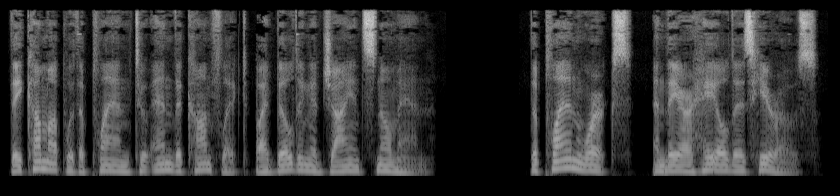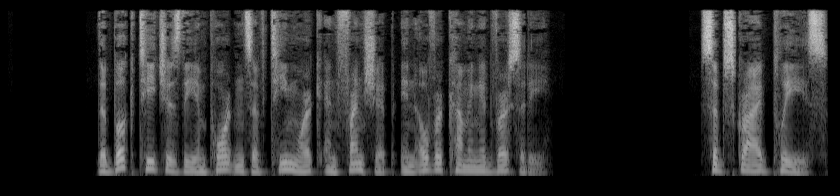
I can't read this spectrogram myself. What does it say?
they come up with a plan to end the conflict by building a giant snowman. The plan works, and they are hailed as heroes. The book teaches the importance of teamwork and friendship in overcoming adversity. Subscribe please.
